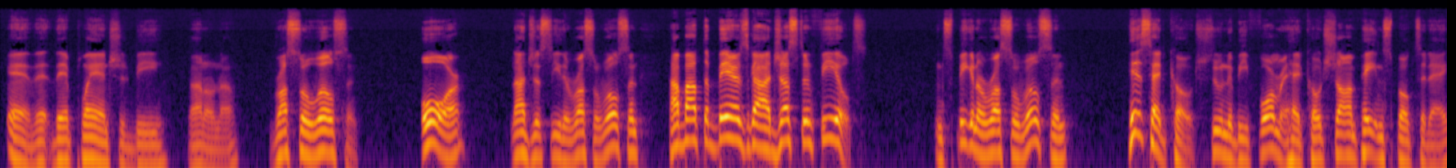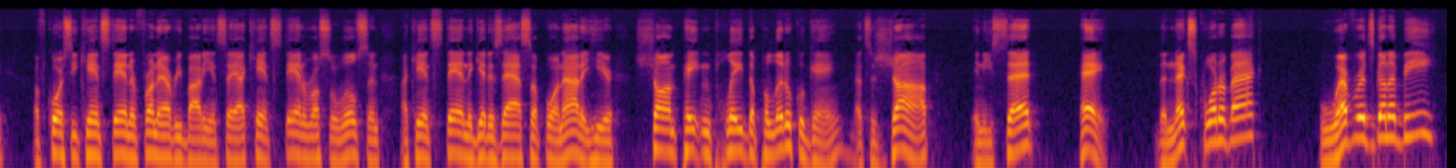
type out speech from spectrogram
yeah, their, their plan should be, I don't know, Russell Wilson. Or not just either Russell Wilson. How about the Bears guy, Justin Fields? And speaking of Russell Wilson, his head coach, soon to be former head coach, Sean Payton, spoke today. Of course, he can't stand in front of everybody and say, I can't stand Russell Wilson. I can't stand to get his ass up on out of here. Sean Payton played the political game. That's his job. And he said, hey, the next quarterback, whoever it's going to be,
